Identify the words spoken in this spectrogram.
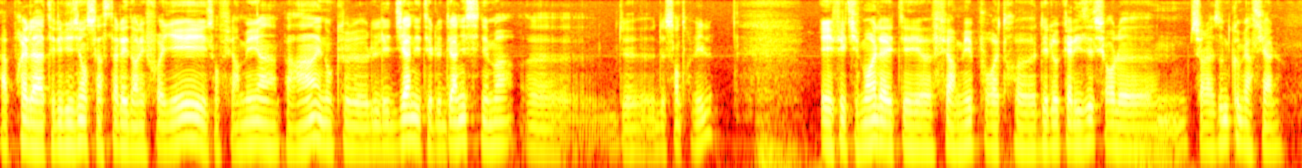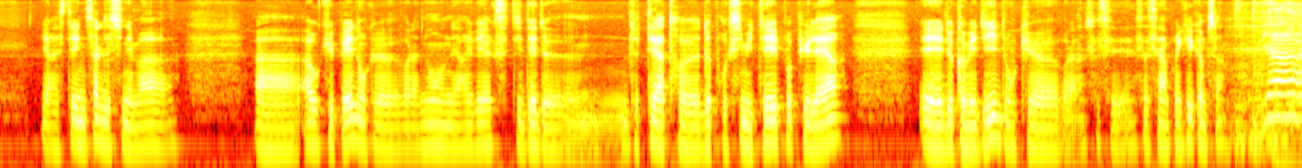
Après, la télévision s'est installée dans les foyers, ils ont fermé un par un. Et donc, euh, les Diane était le dernier cinéma euh, de, centre-ville. Et effectivement, elle a été fermée pour être délocalisée sur, le, sur la zone commerciale. Il restait une salle de cinéma à, occuper. Donc voilà, nous, on est arrivé avec cette idée de, de théâtre de proximité, populaire, et de comédie. Donc euh, voilà, ça s'est imbriqué comme ça. Viens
